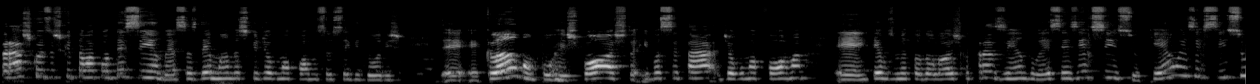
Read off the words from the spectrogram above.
para as coisas que estão acontecendo, essas demandas que de alguma forma seus seguidores é, é, clamam por resposta, e você está, de alguma forma, é, em termos metodológicos, trazendo esse exercício, que é um exercício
